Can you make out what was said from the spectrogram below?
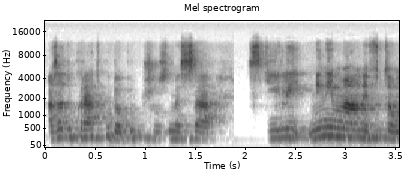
a za tú krátku dobu, čo sme sa stihli minimálne v tom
